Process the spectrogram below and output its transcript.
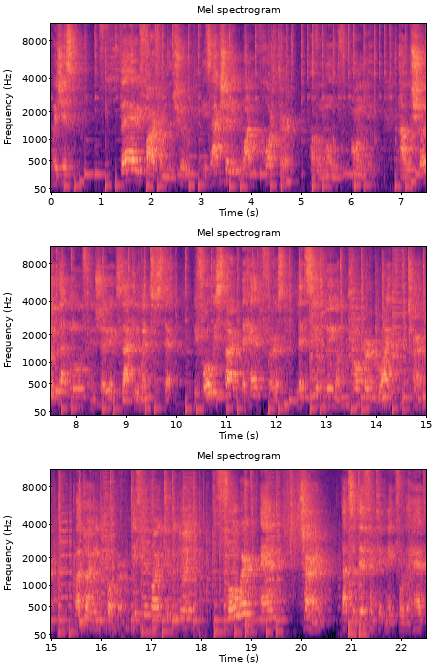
which is very far from the truth. It's actually one quarter of a move only. I will show you that move and show you exactly when to step. Before we start the head first, let's see of doing a proper right turn. What do I mean proper? If you're going to be doing forward and turn, that's a different technique for the head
